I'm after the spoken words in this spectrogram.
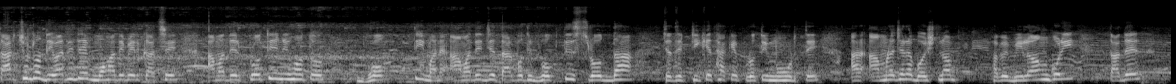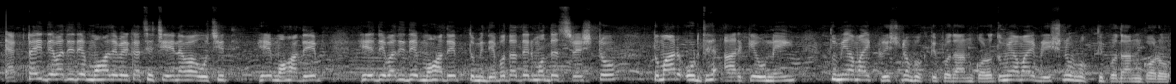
তার জন্য দেবাদিদেব মহাদেবের কাছে আমাদের প্রতিনিয়ত ভক্তি মানে আমাদের যে তার প্রতি ভক্তি, শ্রদ্ধা যাতে টিকে থাকে প্রতি মুহূর্তে। আর আমরা যারা বৈষ্ণবভাবে বিলং করি, তাদের একটাই দেবাদিদেব মহাদেবের কাছে চেয়ে নেওয়া উচিত। হে মহাদেব, হে দেবাদিদেব মহাদেব, তুমি দেবতাদের মধ্যে শ্রেষ্ঠ। তোমার ঊর্ধ্বে আর কেউ নেই। তুমি আমায় কৃষ্ণ ভক্তি প্রদান করো। তুমি আমায় বিষ্ণু ভক্তি প্রদান করো।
